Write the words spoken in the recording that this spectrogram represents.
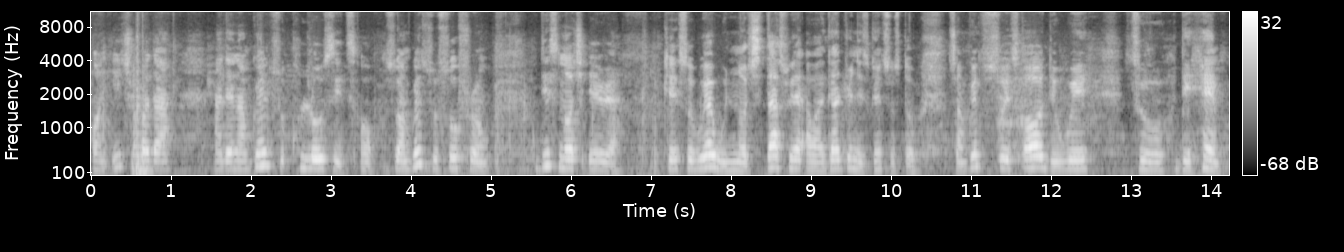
on each other and then i'm going to close it up. So i'm going to sew from this notch area okay? So where we notch that's where our gathering is going to stop. So i'm going to sew it all the way to the hem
